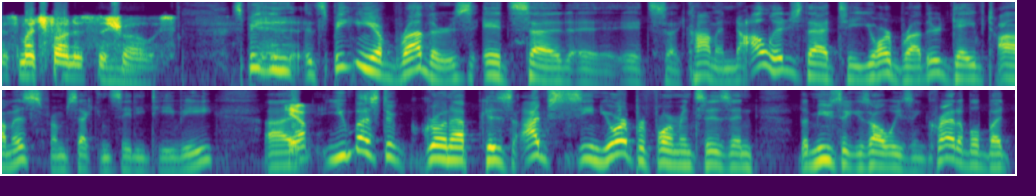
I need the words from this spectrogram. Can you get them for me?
as much fun as the shows. Speaking speaking of brothers, it's uh, it's uh, common knowledge that uh, your brother Dave Thomas from Second City TV. Uh, Yep. You must have grown up because I've seen your performances and the music is always incredible. But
